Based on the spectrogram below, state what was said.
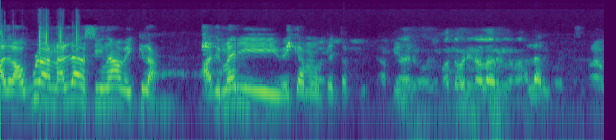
அதில் அவ்வளோ நல்ல சீனாக வைக்கலாம். அது மாதிரி வைக்காம விட்ட தப்பு. மத்தபடி நல்லா இருக்குல்ல நல்லா இருக்கும்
